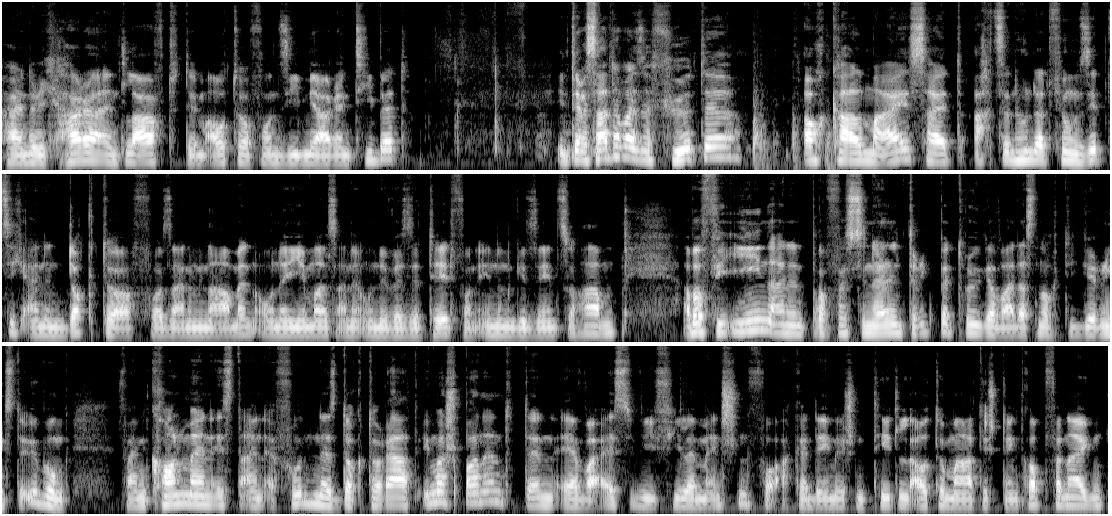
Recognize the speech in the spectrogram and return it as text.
Heinrich Harrer entlarvt, dem Autor von Sieben Jahre in Tibet. Interessanterweise führte auch Karl May seit 1875 einen Doktor vor seinem Namen, ohne jemals eine Universität von innen gesehen zu haben. Aber für ihn, einen professionellen Trickbetrüger, war das noch die geringste Übung. Für einen Conman ist ein erfundenes Doktorat immer spannend, denn er weiß, wie viele Menschen vor akademischen Titeln automatisch den Kopf verneigen,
